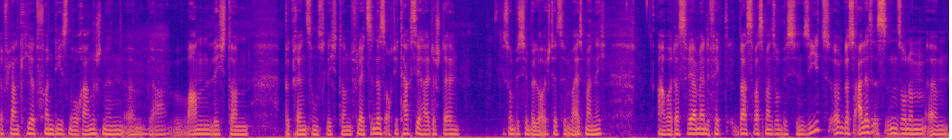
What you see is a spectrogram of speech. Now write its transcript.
äh, flankiert von diesen orangenen ähm, ja, Warnlichtern, Begrenzungslichtern. Vielleicht sind das auch die Taxihaltestellen, die so ein bisschen beleuchtet sind, weiß man nicht. Aber das wäre im Endeffekt das, was man so ein bisschen sieht. Ähm, das alles ist in so einem ähm,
